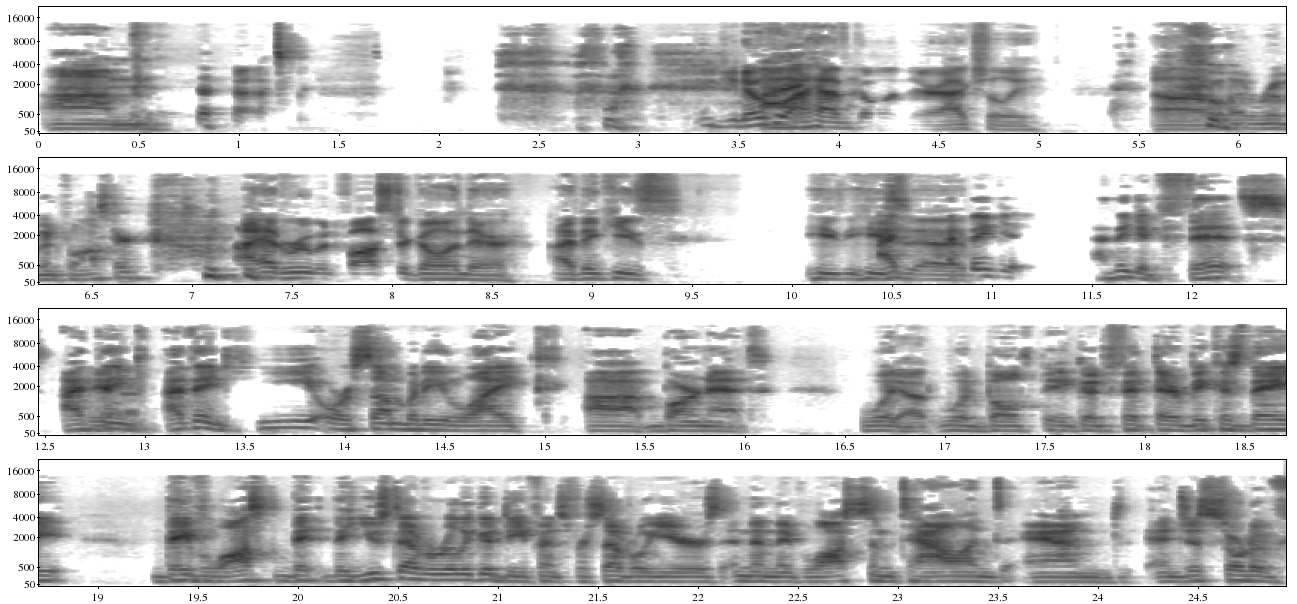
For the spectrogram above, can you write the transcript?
Um, you know who I, I, have going there actually? Um, Reuben Foster. I had Reuben Foster going there. I think he's he, he's. I, uh, I, think it. I think it fits. I think. I think he or somebody like uh, Barnett would yep. would both be a good fit there because they they've lost. They, they used to have a really good defense for several years, and then they've lost some talent and and just sort of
